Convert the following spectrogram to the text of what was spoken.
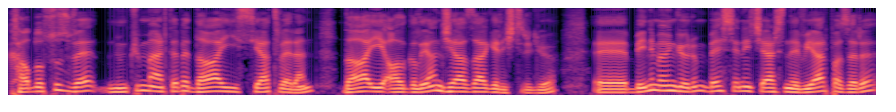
Kablosuz ve mümkün mertebe daha iyi hissiyat veren, daha iyi algılayan cihazlar geliştiriliyor. Ee, benim öngörüm 5 sene içerisinde VR pazarı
